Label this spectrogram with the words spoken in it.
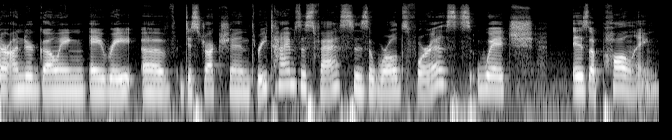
are undergoing a rate of destruction three times as fast as the world's forests, which is appalling.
